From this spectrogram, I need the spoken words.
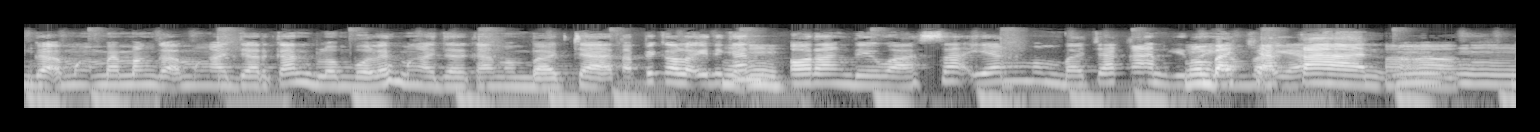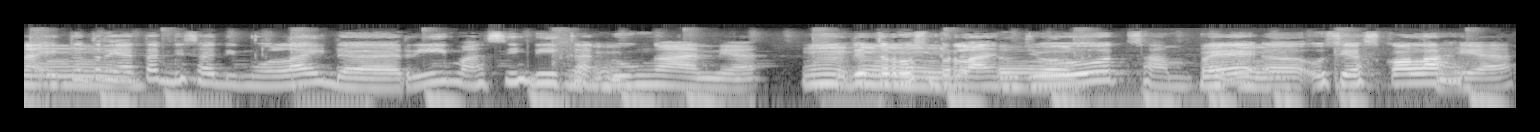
nggak memang nggak mengajarkan belum boleh mengajarkan membaca. Tapi kalau ini kan orang dewasa yang membacakan gitu membacakan. ya, Mbak ya. Uh, Nah, itu ternyata bisa dimulai dari masih di kandungan mm -mm. ya. Mm -mm, Jadi terus berlanjut betul. sampai mm -mm. Uh, usia sekolah ya.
